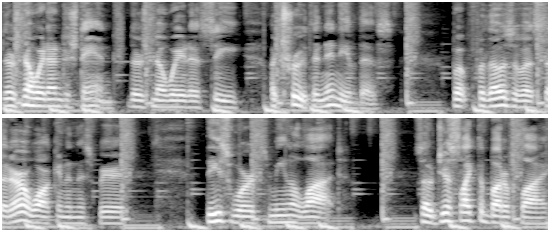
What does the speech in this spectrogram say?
there's no way to understand. There's no way to see a truth in any of this. But for those of us that are walking in the Spirit, these words mean a lot. So just like the butterfly,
